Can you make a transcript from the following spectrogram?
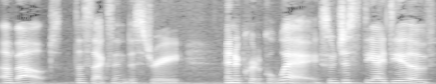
about the sex industry in a critical way. So, just the idea of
